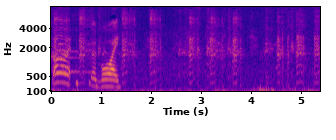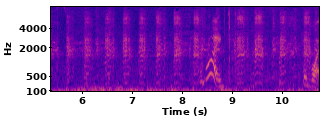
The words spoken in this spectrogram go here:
Swallow it. Good boy. Good boy. Good boy.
